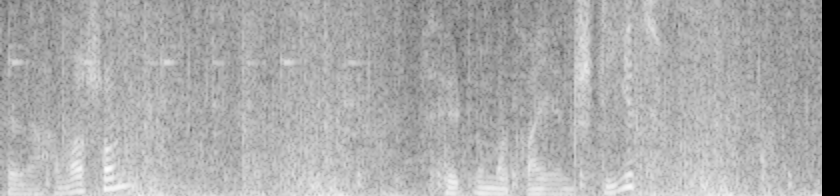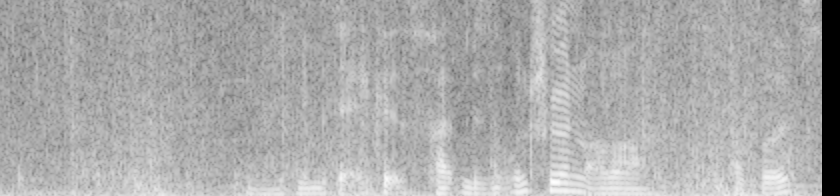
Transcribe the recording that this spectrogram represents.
Felder haben wir schon. Feld Nummer 3 entsteht. Ja, hier mit der Ecke ist halt ein bisschen unschön, aber was soll's.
